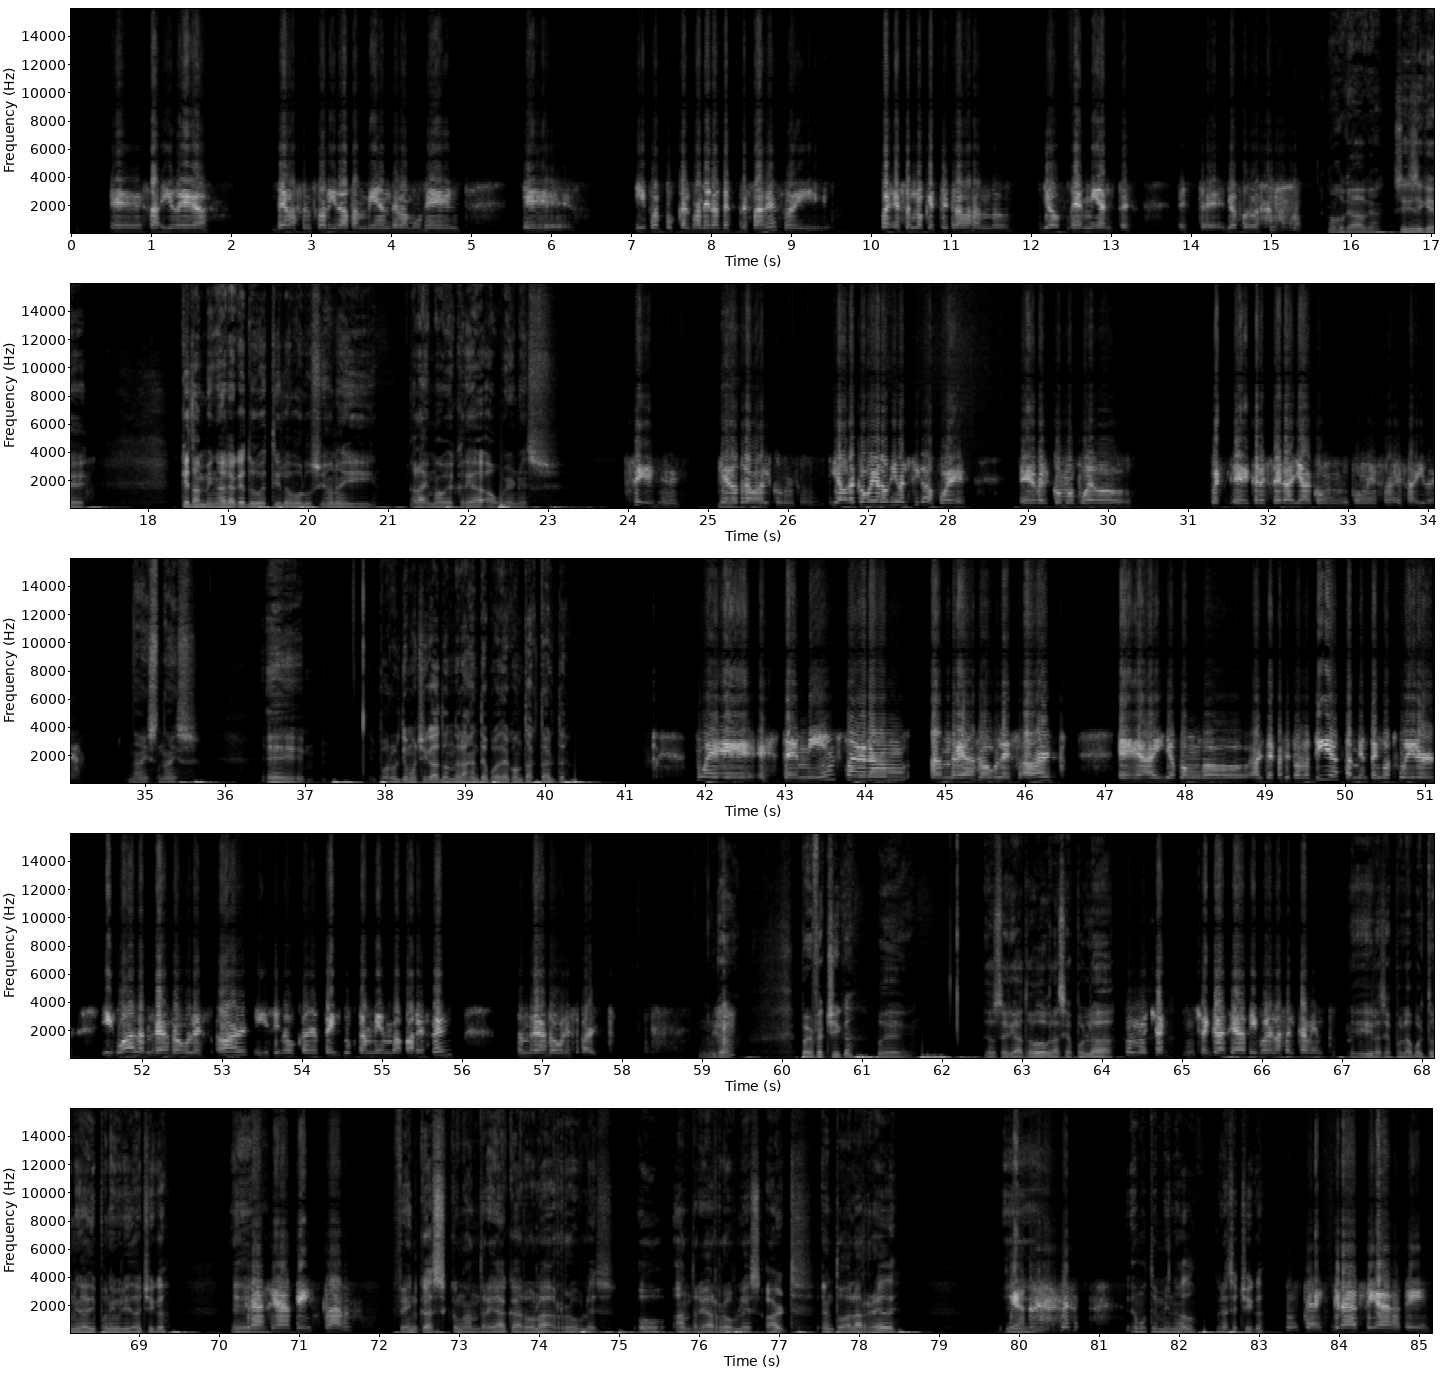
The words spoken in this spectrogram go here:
esa idea de la sensualidad también de la mujer eh, y pues buscar maneras de expresar eso y pues eso es lo que estoy trabajando yo en mi arte este yo sola. Ok ok. Sí sí que que también hará que tu estilo evolucione y a la misma vez crea awareness. Sí eh, quiero trabajar con eso y ahora que voy a la universidad pues eh, ver cómo puedo pues eh, crecer allá con, con esa esa idea nice nice eh, por último, chicas, ¿dónde la gente puede contactarte? Pues, este, mi Instagram, Andrea Robles Art. Eh, ahí yo pongo arte casi todos los días. También tengo Twitter, igual, Andrea Robles Art. Y si me buscan en Facebook también va a aparecer Andrea Robles Art. Ok. Perfecto, chica. Pues eso sería todo. Gracias por la... Pues muchas, muchas gracias a ti por el acercamiento. Y gracias por la oportunidad y disponibilidad, chica. Eh, gracias a ti, claro. Fencas con Andrea Carola Robles o Andrea Robles Art en todas las redes. Eh, hemos terminado. Gracias, chica. Ok, gracias a ti.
